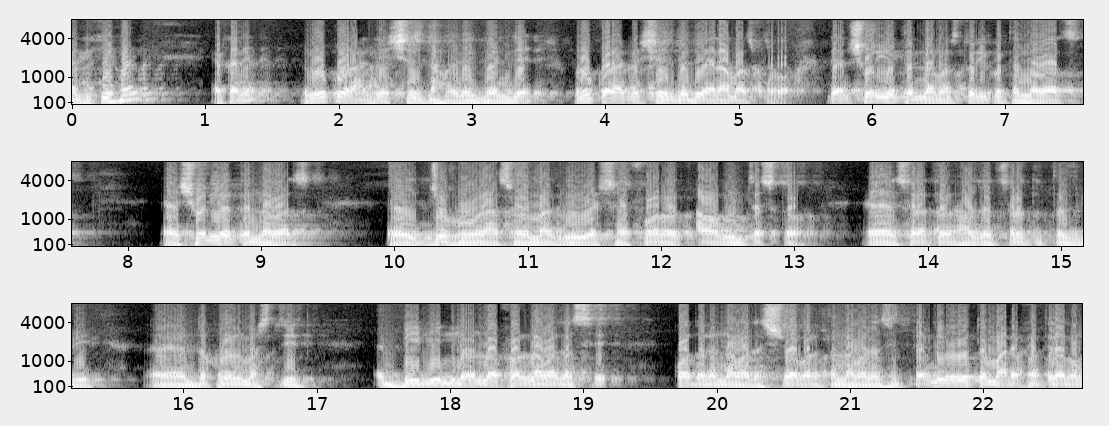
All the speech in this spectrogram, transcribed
আগে কি হয়? এখানে রুকুর আগে সেজদা হয়, দেখবেন যে রুকুর আগে সেজদা দিয়ে নামাজ পড়ো। দেন শরীয়তের নামাজ, তরিকতের নামাজ শরীয়তের নামাজ জোহর, আসর, মাগরিব এশা ফরজ আওয়ামিন চাস্ত সরাতুল হাজত সরাতুল তসবি দখলুল মসজিদ বিভিন্ন নফল নামাজ আছে, কদরের নামাজ আছে, শোভাবরাতের নামাজ আছে, তেমনি তো মারেফাতের এবং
